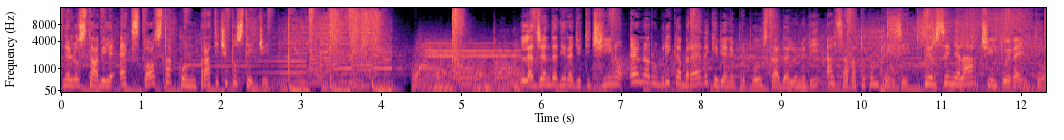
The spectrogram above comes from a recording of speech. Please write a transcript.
nello stabile ex posta con pratici posteggi. L'agenda di Radio Ticino è una rubrica breve che viene proposta dal lunedì al sabato compresi. Per segnalarci il tuo evento,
